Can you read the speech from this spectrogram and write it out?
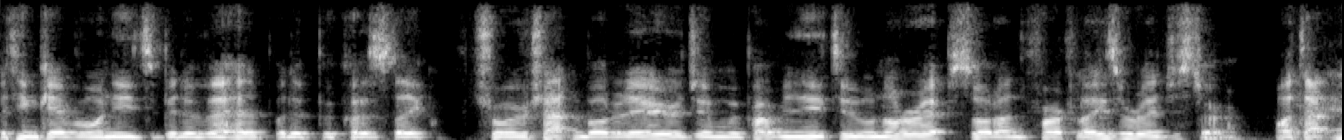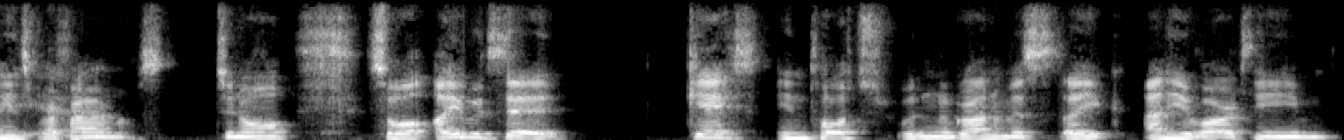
I think everyone needs a bit of a help with it because like sure we we're chatting about it earlier Jim we probably need to do another episode on the fertilizer register what that Yeah, means for farmers you know so I would say get in touch with an agronomist like any of our team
